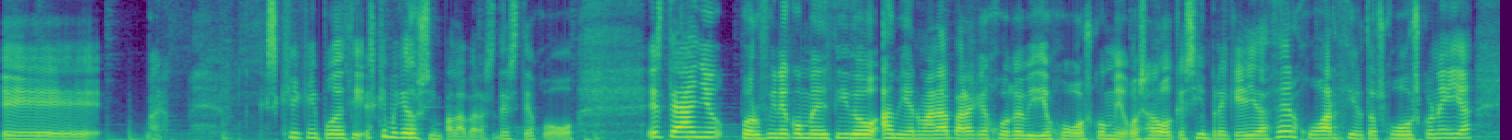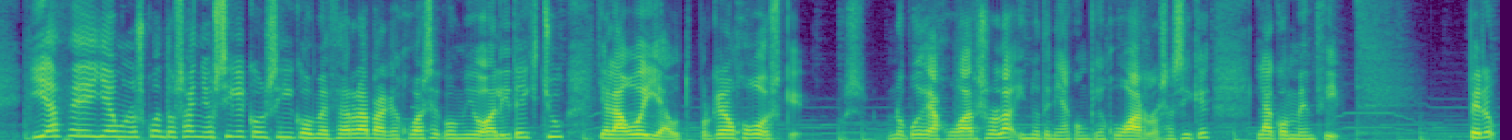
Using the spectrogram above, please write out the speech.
Eh, bueno, es que, ¿qué puedo decir? Es que me quedo sin palabras de este juego. Este año, por fin he convencido a mi hermana para que juegue videojuegos conmigo. Es algo que siempre he querido hacer, jugar ciertos juegos con ella. Y hace ya unos cuantos años sí que conseguí convencerla para que jugase conmigo a Two y a la Way Out. Porque eran juegos que pues, no podía jugar sola y no tenía con quién jugarlos. Así que la convencí. Pero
